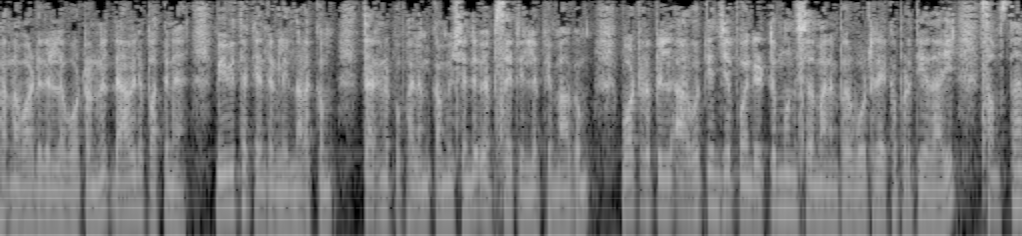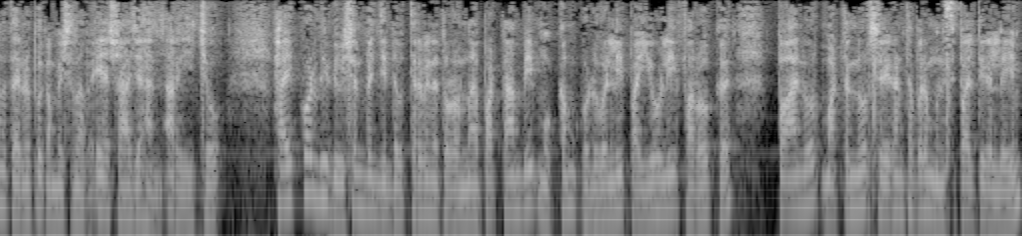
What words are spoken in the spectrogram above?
ഭരണ വാർഡുകളിലെ വോട്ടെണ്ണൽ രാവിലെ പത്തിന് വിവിധ കേന്ദ്രങ്ങളിൽ നടക്കും. തെരഞ്ഞെടുപ്പ് ഫലം കമ്മീഷന്റെ വെബ്സൈറ്റിൽ ലഭ്യമാകും. വോട്ടെടുപ്പിൽ ശതമാനം പേർ വോട്ട് രേഖപ്പെടുത്തിയതായി സംസ്ഥാന തെരഞ്ഞെടുപ്പ് കമ്മീഷണർ എ ഷാജഹാൻ അറിയിച്ചു. ഹൈക്കോടതി ഡിവിഷൻ ബെഞ്ചിന്റെ ഉത്തരവിനെ തുടർന്ന് പട്ടാമ്പി മുക്കം കൊടുവള്ളി പയ്യോളി ഫറോക്ക് പാനൂർ മട്ടന്നൂർ ശ്രീകണ്ഠപുരം മുനിസിപ്പാലിറ്റികളിലെയും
